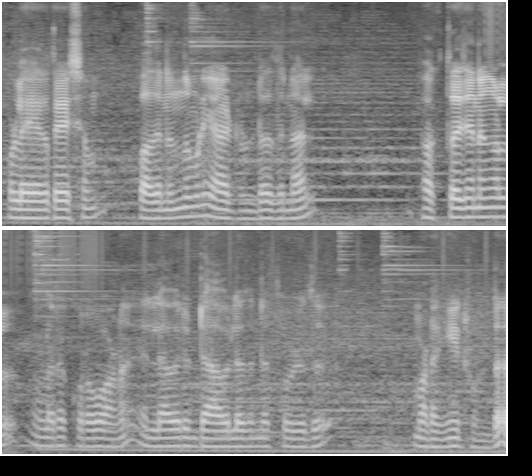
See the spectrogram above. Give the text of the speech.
ഇപ്പോൾ ഏകദേശം പതിനൊന്ന് മണിയായിട്ടുണ്ട്. അതിനാൽ ഭക്തജനങ്ങൾ വളരെ കുറവാണ്. എല്ലാവരും രാവിലെ തന്നെ തൊഴുത് മടങ്ങിയിട്ടുണ്ട്.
